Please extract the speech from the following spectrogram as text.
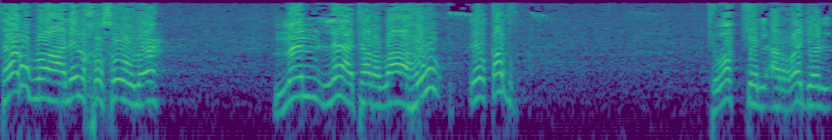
ترضى للخصومة من لا ترضاه للقبض. توكل الرجل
